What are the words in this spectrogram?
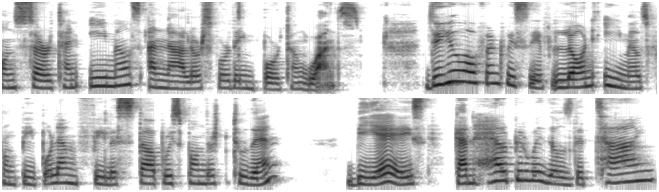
on certain emails and alerts for the important ones. Do you often receive long emails from people and feel stuck responding to them? VAs can help you reduce the time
